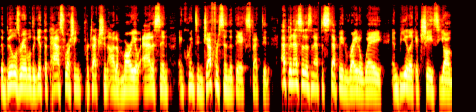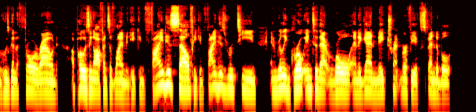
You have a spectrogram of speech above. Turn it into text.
the Bills are able to get the pass rushing protection out of Mario Addison and Quinton Jefferson that they expected, Epenesa doesn't have to step in right away and be like a Chase Young who's going to throw around opposing offensive linemen. He can find his self, he can find his routine, and really grow into that role. And again, make Trent Murphy expendable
